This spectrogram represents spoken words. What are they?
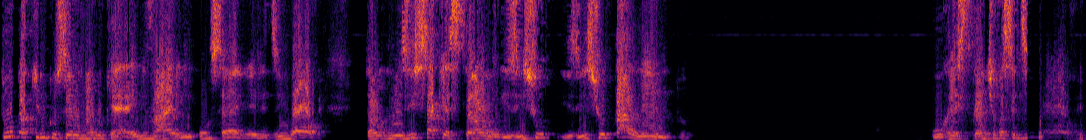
tudo aquilo que o ser humano quer, ele vai, ele consegue, ele desenvolve. Então, não existe essa questão, existe existe o talento. O restante você desenvolve.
